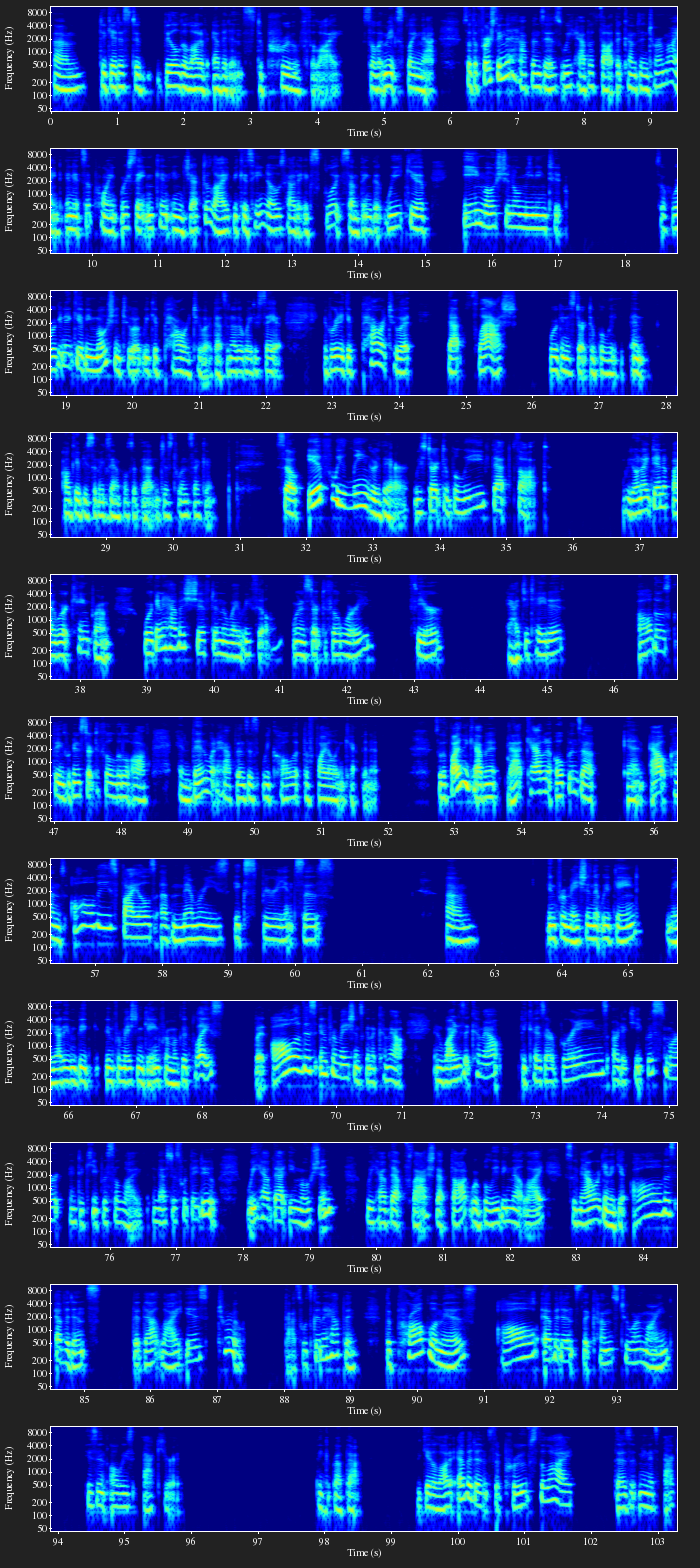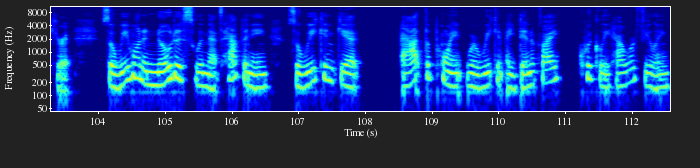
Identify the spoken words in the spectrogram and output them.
um, to get us to build a lot of evidence to prove the lie. So let me explain that. So the first thing that happens is we have a thought that comes into our mind, and it's a point where Satan can inject a lie because he knows how to exploit something that we give emotional meaning to. So if we're going to give emotion to it, we give power to it. That's another way to say it. If we're going to give power to it, that flash, we're going to start to believe. And I'll give you some examples of that in just one second. So if we linger there, we start to believe that thought. We don't identify where it came from. We're going to have a shift in the way we feel. We're going to start to feel worried, fear, agitated, all those things. We're going to start to feel a little off. And then what happens is we call it the filing cabinet. So the filing cabinet, that cabinet opens up and out comes all these files of memories, experiences, um, information that we've gained. May not even be information gained from a good place, but all of this information is going to come out. And why does it come out? Because our brains are to keep us smart and to keep us alive. And that's just what they do. We have that emotion we have that flash, that thought, we're believing that lie. So now we're going to get all this evidence that that lie is true. That's what's going to happen. The problem is all evidence that comes to our mind isn't always accurate. Think about that. We get a lot of evidence that proves the lie, doesn't mean it's accurate. So we want to notice when that's happening so we can get at the point where we can identify quickly how we're feeling,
